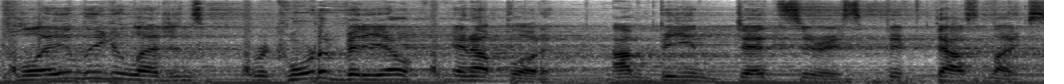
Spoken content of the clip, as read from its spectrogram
play League of Legends, record a video, and upload it. I'm being dead serious. 50,000 likes.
